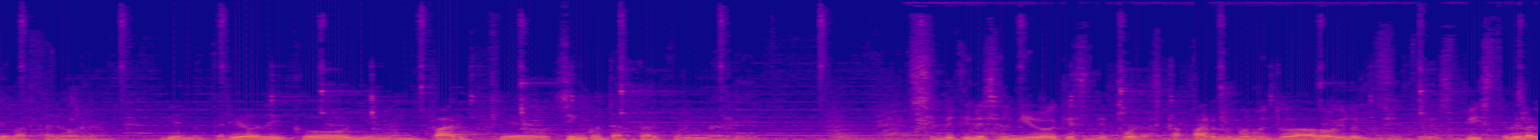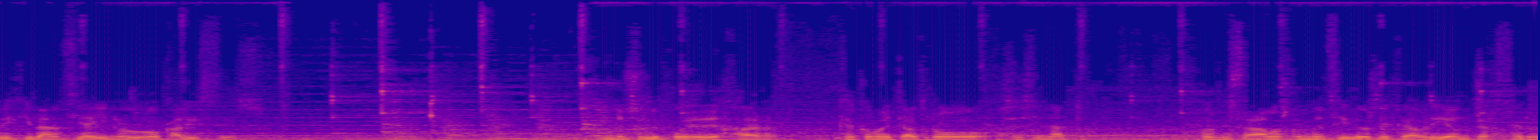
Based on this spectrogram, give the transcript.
de Barcelona, viendo periódicos, yendo a un parque, sin contactar con nadie. Siempre tienes el miedo de que se te pueda escapar en un momento dado y lo- se te despiste de la vigilancia y no lo localices. Y no se le puede dejar que cometa otro asesinato, porque estábamos convencidos de que habría un tercero.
